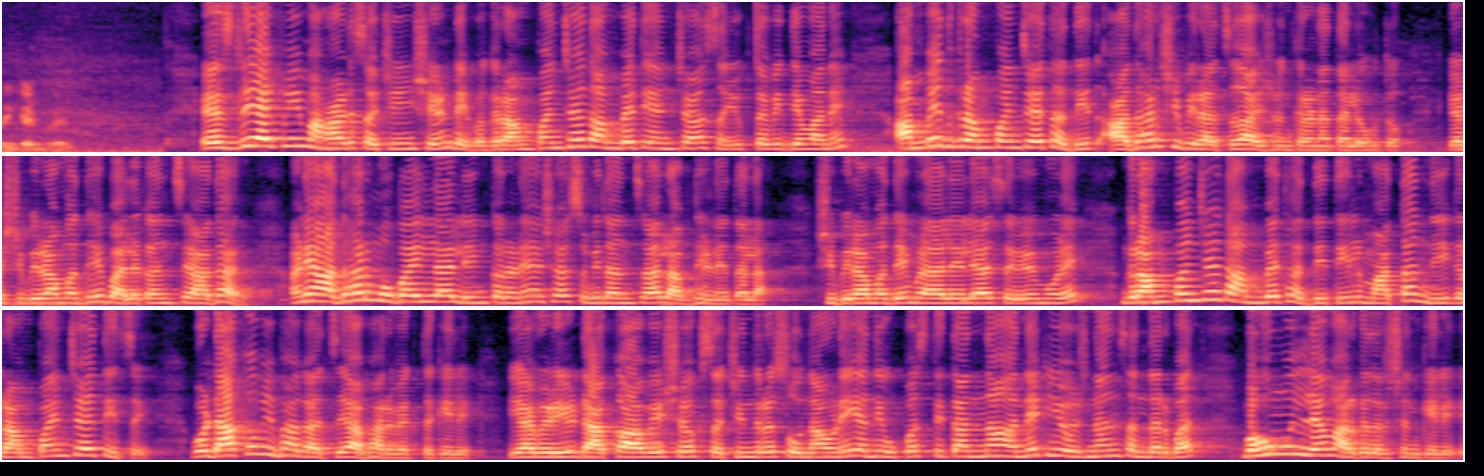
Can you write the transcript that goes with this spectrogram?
ड्रिंक अँड ड्राईव्ह. पी महाड सचिन शेंडे व ग्रामपंचायत आंबेत यांच्या संयुक्त विद्यमाने आंबेत ग्रामपंचायत हद्दीत आधार शिबिराचं आयोजन करण्यात आलं होतं. या शिबिरामध्ये बालकांचे आधार आणि आधार मोबाईलला लिंक करणे अशा सुविधांचा लाभ देण्यात आला. शिबिरामध्ये मिळालेल्या सेवेमुळे ग्रामपंचायत आंबेत हद्दीतील मातांनी ग्रामपंचायतीचे व डाक विभागाचे आभार व्यक्त केले. यावेळी डाक आवेशक सचिंद्र सोनावणे यांनी उपस्थितांना अनेक योजनांसंदर्भात बहुमूल्य मार्गदर्शन केले.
